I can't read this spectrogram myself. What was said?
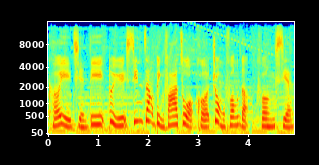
可以减低对于心脏病发作和中风的风险。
